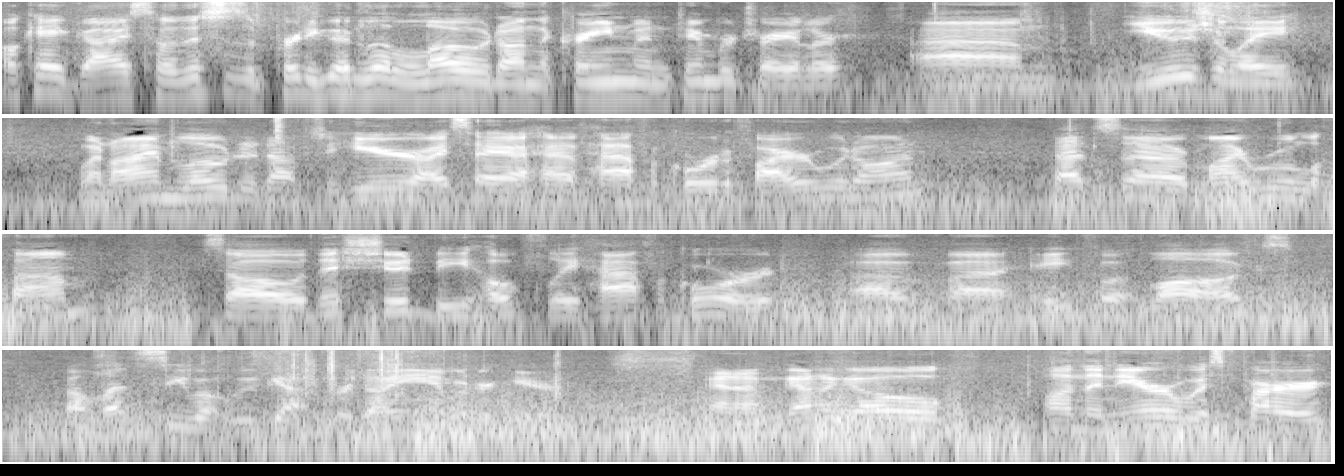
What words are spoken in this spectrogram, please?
Okay guys, so this is a pretty good little load on the Kranman timber trailer. Um, usually when I'm loaded up to here, I say I have half a cord of firewood on. That's uh, my rule of thumb. So this should be hopefully half a cord of uh, eight foot logs. But let's see what we've got for diameter here. And I'm gonna go on the narrowest part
